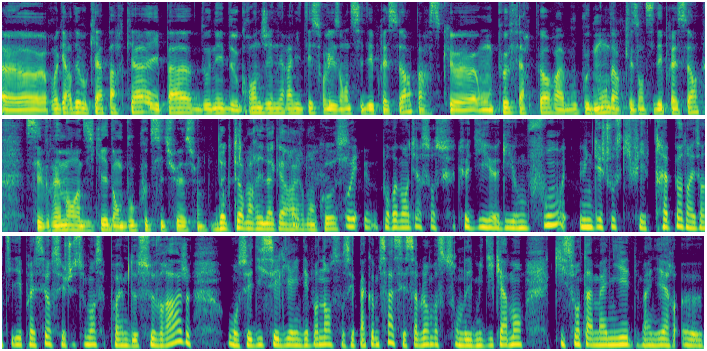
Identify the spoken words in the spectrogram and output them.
euh, regarder au cas par cas et pas donner de grandes généralités sur les antidépresseurs parce que on peut faire peur à beaucoup de monde, alors que les antidépresseurs c'est vraiment indiqué dans beaucoup de situations. Docteur Marina Carrère d'Ancos. Oui, pour rebondir sur ce que dit Guillaume Font, une des choses qui fait très peur dans les antidépresseurs, c'est justement ce problème de sevrage, où on se dit c'est lié à une dépendance, on sait pas comme ça, c'est simplement parce que ce sont des médicaments qui sont à manier de manière euh,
